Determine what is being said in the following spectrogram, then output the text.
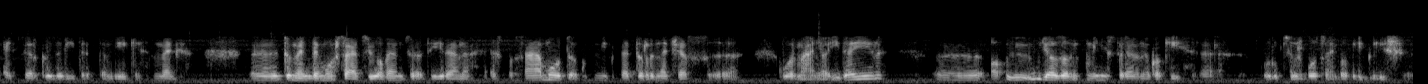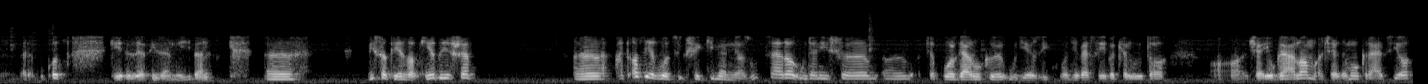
egyszer közelítettem még meg tömegdemonstráció a Vencel ezt a számot, még Petr Necses kormánya idején. Ő ugye az a miniszterelnök, aki 2014-ben. Visszatérve a kérdése, Hát azért volt szükség kimenni az utcára, ugyanis a polgárok úgy érzik, hogy veszélybe került a a cseh jogállam, a cseh demokrácia,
